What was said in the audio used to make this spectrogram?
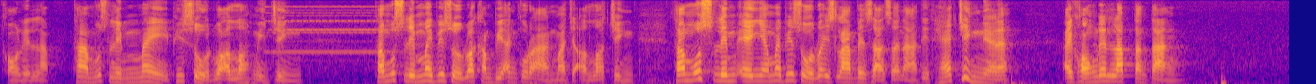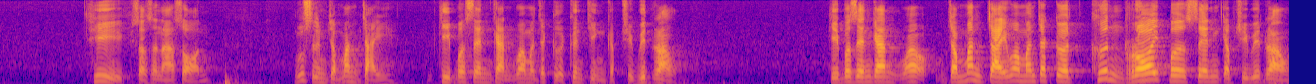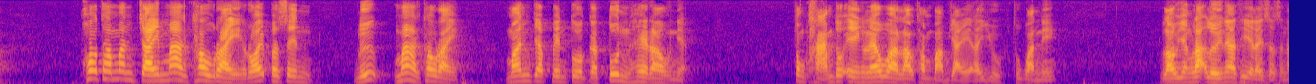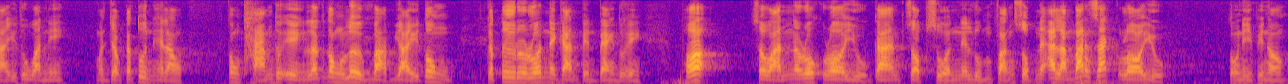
ของเล้นลับ ถ้ามุสลิมไม่พิสูจน์ว่าอัลลอฮ์มีจริง ถ้ามุสลิมไม่พิสูจน์ว่าคัมภีร์อันกุรอานมาจากอัลลอฮ์จริง ถ้ามุสลิมเองยังไม่พิสูจน์ว่าอิสลามเป็นศาสนาที่แท้จริงเนี่ยนะไอของเล่นลับต่างๆ ที่ศาสนาสอน มุสลิมจะมั่นใจ กี่เปอร์เซ็นต์กันว่ามันจะเกิดขึ้นจริงกับชีวิตเรา กี่เปอร์เซ็นต์กันว่าจะมั่นใจว่ามันจะเกิดขึ้นร้อยเปอร์เซ็นต์กับชีวิตเรา เพราะถ้ามั่นใจมากเท่าไหร่ร้อยเปอร์เซ็นต์หรือมากเท่าไหร่ มันจะเป็นตัวกระตุ้นให้เราเนี่ยต้องถามตัวเองแล้วว่าเราทำบาปใหญ่อะไรอยู่ทุกวันนี้ เรายังละเลยหน้าที่อะไรศาสนาอยู่ทุกวันนี้ มันจะกระตุ้นให้เราต้องถามตัวเอง แล้วก็ต้องเลิกบาปใหญ่ต้องกระตือรือร้นในการเปลี่ยนแปลงตัวเอง เพราะสวรรค์นรกรออยู่การสอบสวนในหลุมฝังศพในอัลลัมบาร์ซักรออยู่ ตรงนี้พี่น้อง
